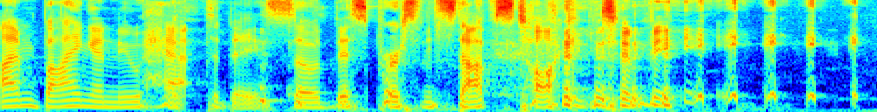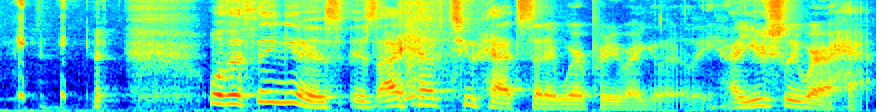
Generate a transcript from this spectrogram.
I'm buying a new hat today, so this person stops talking to me. well, the thing is, is I have two hats that I wear pretty regularly. I usually wear a hat.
